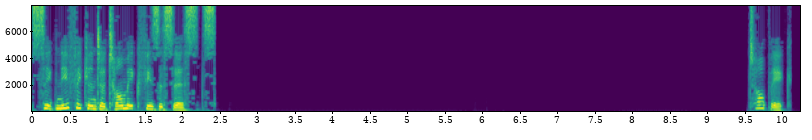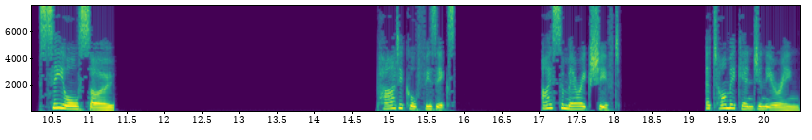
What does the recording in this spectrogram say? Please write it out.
Significant atomic physicists Topic. See also Particle physics Isomeric shift Atomic engineering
